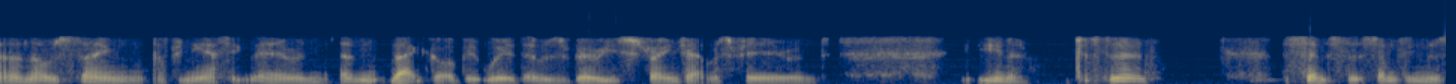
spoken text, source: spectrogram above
And I was staying up in the attic there, and, and that got a bit weird. There was a very strange atmosphere, and you know, just a, a sense that something was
